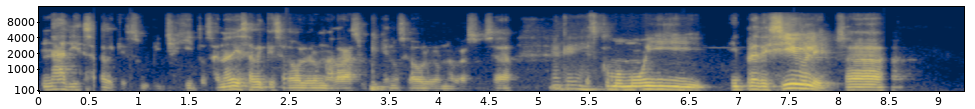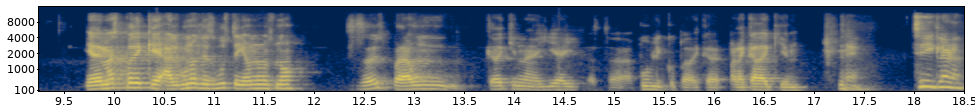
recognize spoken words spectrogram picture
nadie sabe que es un pinche hit, o sea, nadie sabe que se va a volver un abrazo y que no se va a volver un abrazo, o sea, es como muy impredecible, o sea, y además puede que a algunos les guste y a unos no, ¿sabes? Para un, cada quien ahí hay hasta público para, para cada quien. Sí, claro.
